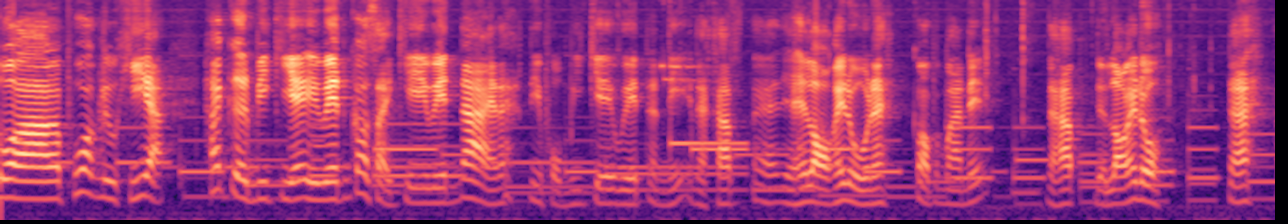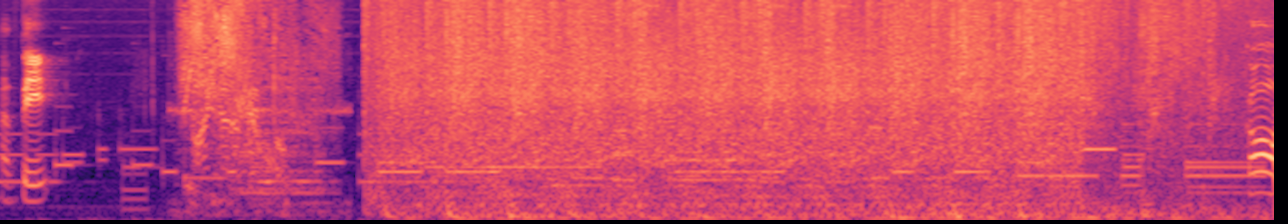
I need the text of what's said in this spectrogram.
ตัวพวกริวคีอะถ้าเกิดมีเกียร์อีเวนต์ก็ใส่เกียร์อีเวนต์ได้นะ นี่ผมมีเกียร์อีเวนต์อันนี้นะครับอ่ออยากให้ลองให้ดูนะ ก็ประมาณนี้นะครับ เดี๋ยวลองให้ดูนะ อันติ ก็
